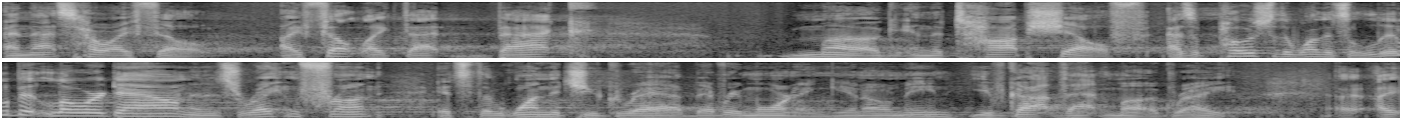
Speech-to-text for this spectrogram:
And that's how I felt. I felt like that back mug in the top shelf, as opposed to the one that's a little bit lower down and it's right in front. It's the one that you grab every morning. You know what I mean? You've got that mug, right? I,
